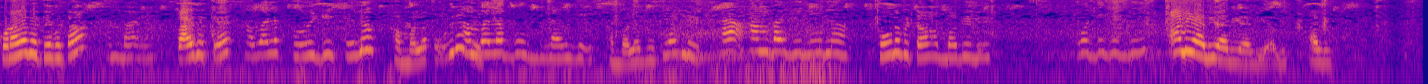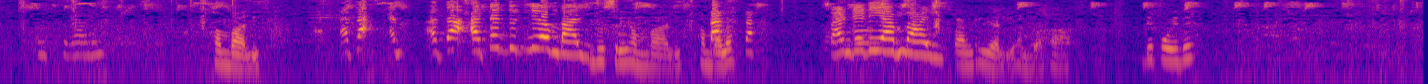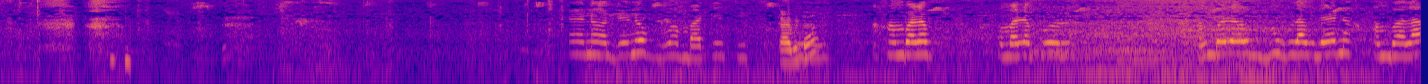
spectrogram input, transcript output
कोणाला देते बेटा? काय देते? आम्हाला पोळी ना. आंबाला भूक लागली. भूक लागली. हा आंबा गेली ना. हो ना बेटा हंबा गेली. आली आली आली आली आली आली. आंबा आली. दुसरी हंबा आली. हंबाला पांढरी आंबा आली. पांढरी आली हंबा हा. दे पोळी दे नव्हते ना आंबाची ती काय बेटा? आंबाला आंबाला पोळी आंबाला भूक लागली ना आंबाला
